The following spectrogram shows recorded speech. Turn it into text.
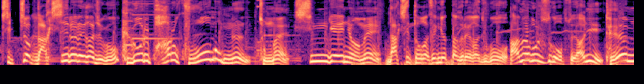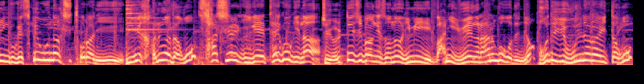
직접 낚시를 해가지고, 그거를 바로 구워 먹는 정말 신개념의 낚시터가 생겼다 그래가지고, 안 와볼 수가 없어요. 아니, 대한민국의 새우 낚시터라니, 이게 가능하다고? 사실 이게 태국이나 저 열대지방에서는 이미 많이 유행을 하는 거거든요? 어, 근데 이게 우리나라에 있다고?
